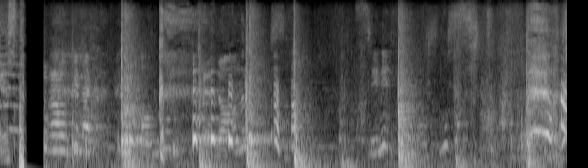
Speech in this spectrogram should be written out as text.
It's Seen it?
